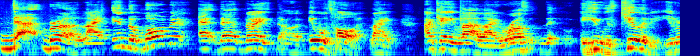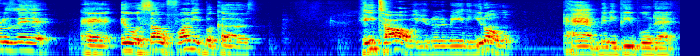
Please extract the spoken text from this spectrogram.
that, bruh, like in the moment at that night, dog, it was hard. Like, I can't lie, like Russell, he was killing it, you know what I'm saying? And it was so funny because he tall, you know what I mean? And you don't have many people that,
